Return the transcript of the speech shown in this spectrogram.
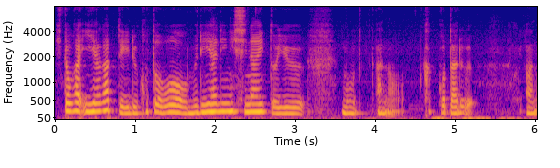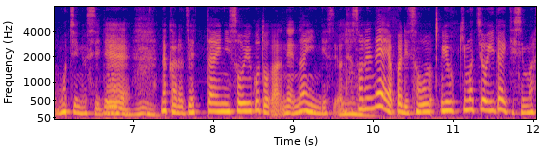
人が嫌がっていることを無理やりにしないというもうあの確固たるあの持ち主で。だから絶対にそういうことがねないんですよ。ね、うん。それでやっぱりそういう気持ちを抱いてしまっ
